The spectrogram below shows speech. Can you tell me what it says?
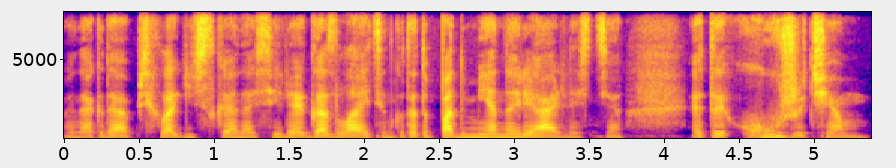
иногда психологическое насилие, газлайтинг, вот это подмена реальности, это хуже, чем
